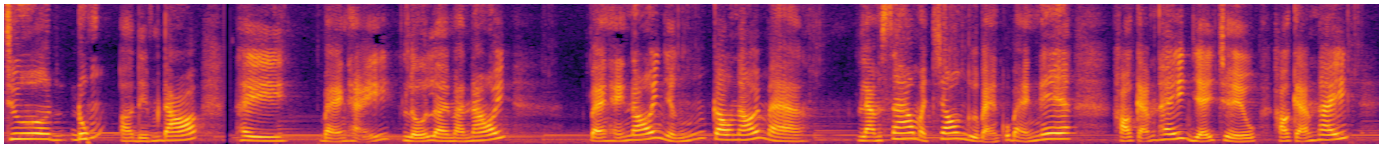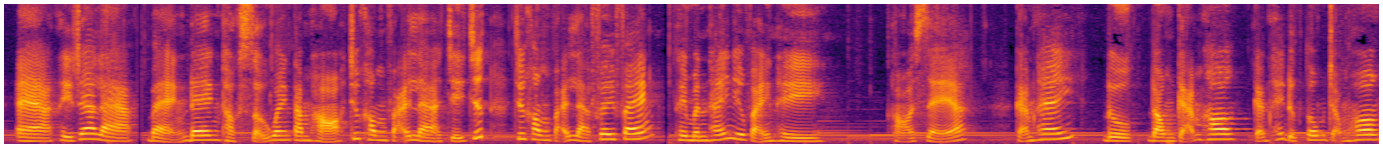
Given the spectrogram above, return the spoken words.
chưa đúng ở điểm đó, thì bạn hãy lựa lời mà nói. Bạn hãy nói những câu nói mà làm sao mà cho người bạn của bạn nghe. Họ cảm thấy dễ chịu, họ cảm thấy à thì ra là bạn đang thật sự quan tâm họ, chứ không phải là chỉ trích, chứ không phải là phê phán. Thì mình thấy như vậy thì họ sẽ cảm thấy được, đồng cảm hơn, cảm thấy được tôn trọng hơn.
